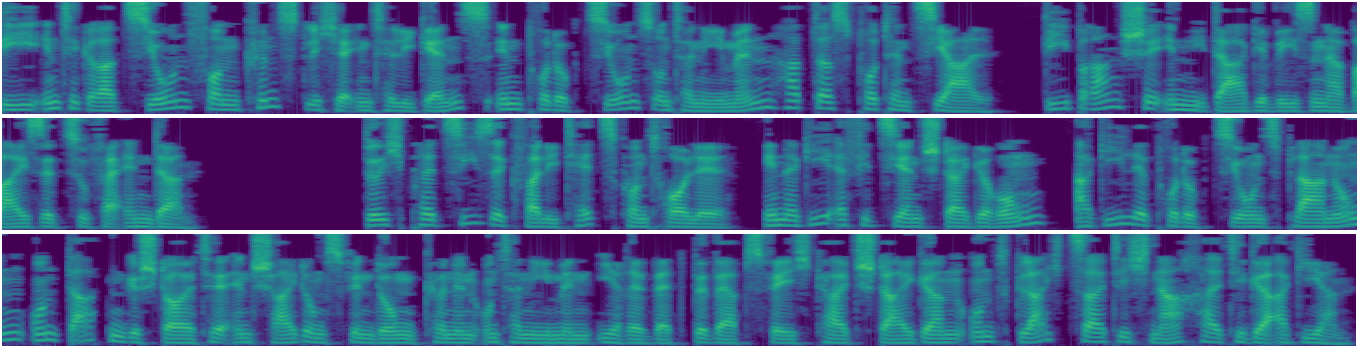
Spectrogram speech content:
Die Integration von künstlicher Intelligenz in Produktionsunternehmen hat das Potenzial, die Branche in nie dagewesener Weise zu verändern. Durch präzise Qualitätskontrolle, Energieeffizienzsteigerung, agile Produktionsplanung und datengesteuerte Entscheidungsfindung können Unternehmen ihre Wettbewerbsfähigkeit steigern und gleichzeitig nachhaltiger agieren.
